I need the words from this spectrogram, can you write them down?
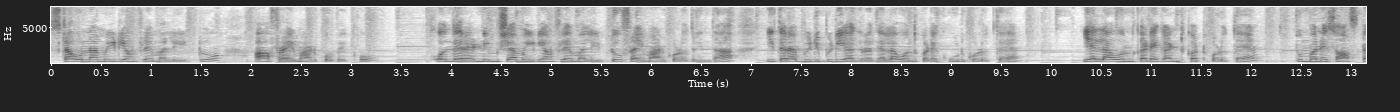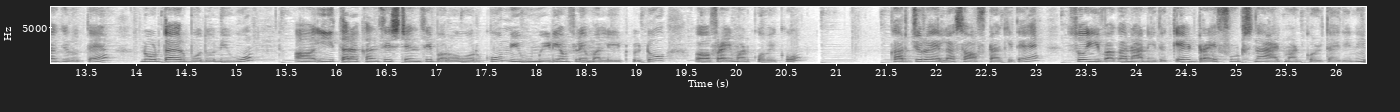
ಸ್ಟವ್ನ ಮೀಡಿಯಮ್ ಫ್ಲೇಮಲ್ಲಿ ಇಟ್ಟು ಫ್ರೈ ಮಾಡ್ಕೋಬೇಕು. ಒಂದೆರಡು ನಿಮಿಷ ಮೀಡಿಯಮ್ ಫ್ಲೇಮಲ್ಲಿ ಇಟ್ಟು ಫ್ರೈ ಮಾಡ್ಕೊಳ್ಳೋದ್ರಿಂದ ಈ ಥರ ಬಿಡಿ ಬಿಡಿಯಾಗಿರೋದೆಲ್ಲ ಒಂದು ಕಡೆ ಕೂಡ್ಕೊಳ್ಳುತ್ತೆ. ಎಲ್ಲ ಒಂದು ಕಡೆ ಗಂಟು ಕಟ್ಕೊಳ್ಳುತ್ತೆ. ತುಂಬಾ ಸಾಫ್ಟಾಗಿರುತ್ತೆ. ನೋಡ್ತಾ ಇರ್ಬೋದು ನೀವು. ಈ ಥರ ಕನ್ಸಿಸ್ಟೆನ್ಸಿ ಬರೋವರೆಗೂ ನೀವು ಮೀಡಿಯಮ್ ಫ್ಲೇಮಲ್ಲಿ ಇಟ್ಬಿಟ್ಟು ಫ್ರೈ ಮಾಡ್ಕೋಬೇಕು. ಖರ್ಜೂರ ಎಲ್ಲ ಸಾಫ್ಟ್ ಆಗಿದೆ. ಸೊ ಇವಾಗ ನಾನು ಇದಕ್ಕೆ ಡ್ರೈ ಫ್ರೂಟ್ಸ್ನ ಆ್ಯಡ್ ಮಾಡ್ಕೊಳ್ತಾ ಇದ್ದೀನಿ.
